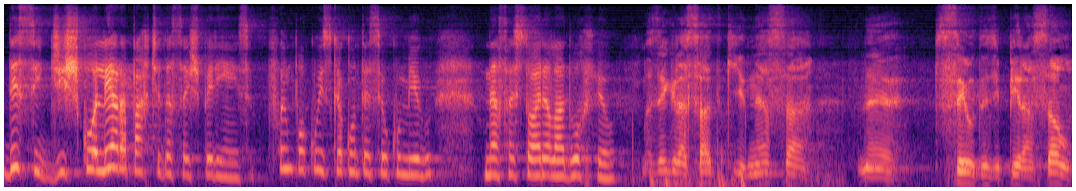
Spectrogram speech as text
decidir, escolher a partir dessa experiência. Foi um pouco isso que aconteceu comigo nessa história lá do Orfeu. Mas é engraçado que nessa né, pseudo de piração,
